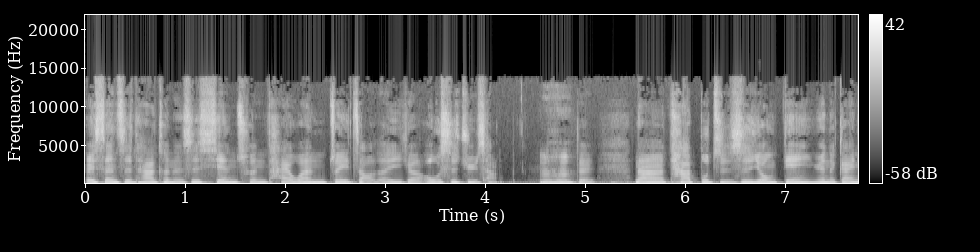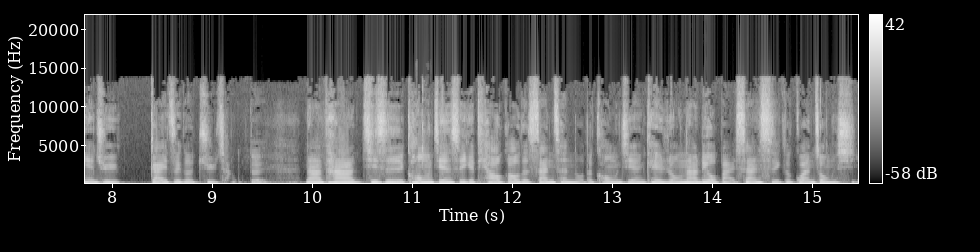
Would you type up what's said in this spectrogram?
哎，甚至它可能是现存台湾最早的一个欧式剧场。嗯哼，对，那它不只是用电影院的概念去盖这个剧场，对，那它其实空间是一个挑高的三层楼的空间，可以容纳六百三十个观众席。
